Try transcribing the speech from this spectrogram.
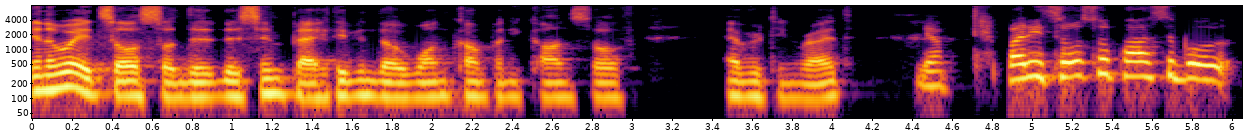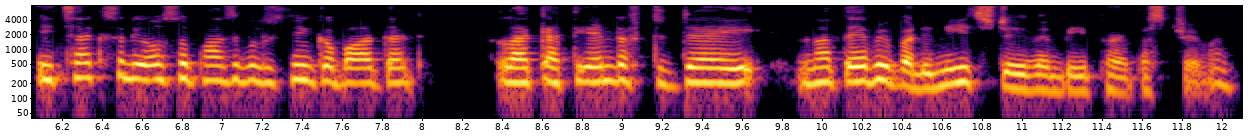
in a way, it's also the, this impact, even though one company can't solve everything, right? Yeah, but it's also possible. It's actually also possible to think about that. Like at the end of the day, not everybody needs to even be purpose driven.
